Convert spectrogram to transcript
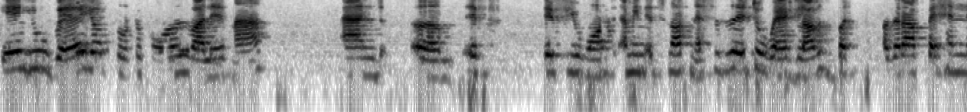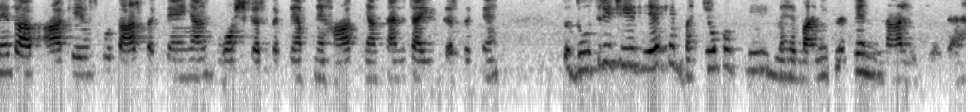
कि यू वेयर योर प्रोटोकॉल वाले mask and if if you want i mean it's not necessary to wear gloves but अगर आप पहन लें तो आप आके उसको उतार सकते हैं या वॉश कर सकते हैं अपने हाथ या सैनिटाइज कर सकते हैं तो दूसरी चीज ये है कि बच्चों को प्लीज मेहरबानी करके ना लेके जाए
